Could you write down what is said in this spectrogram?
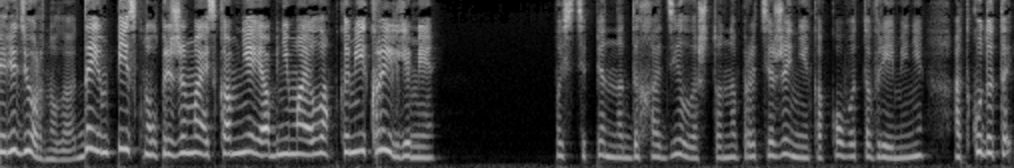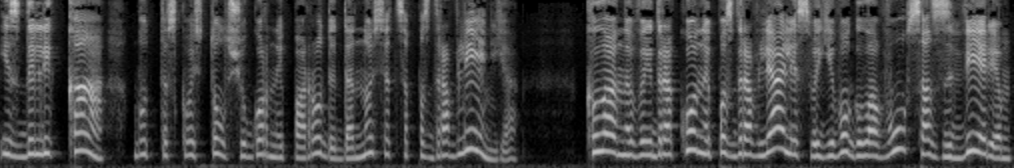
Передернула. Дэйм пискнул, прижимаясь ко мне и обнимая лапками и крыльями. Постепенно доходило, что на протяжении какого-то времени откуда-то издалека, будто сквозь толщу горной породы, доносятся поздравления. Клановые драконы поздравляли своего главу со зверем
